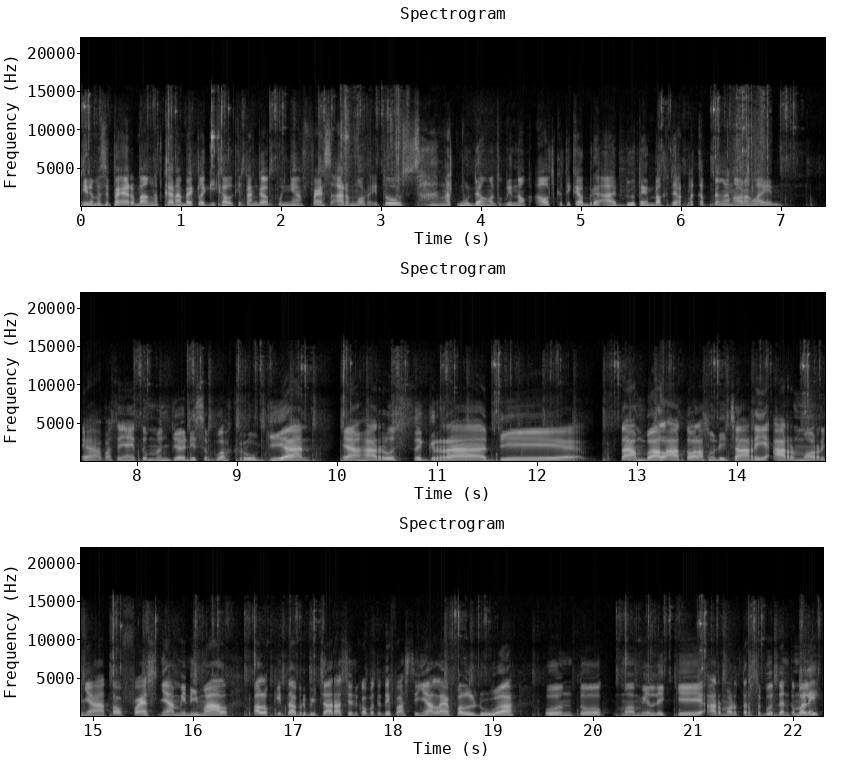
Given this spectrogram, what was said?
Ini masih PR banget karena baik lagi kalau kita nggak punya fast armor, itu sangat mudah untuk di knockout ketika beradu tembak jarak dekat dengan orang lain. Ya, pastinya itu menjadi sebuah kerugian yang harus segera ditambal atau langsung dicari armornya atau fastnya minimal. Kalau kita berbicara scene kompetitif pastinya level 2 untuk memiliki armor tersebut dan kembali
